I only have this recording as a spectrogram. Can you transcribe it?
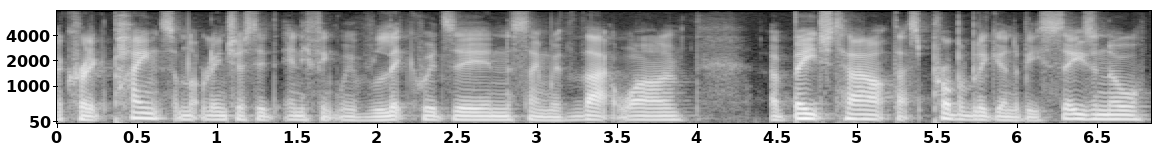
Acrylic paints, I'm not really interested in anything with liquids in. Same with that one. A beach towel, that's probably going to be seasonal.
